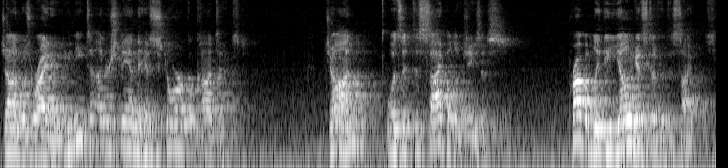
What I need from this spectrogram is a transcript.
John was writing. You need to understand the historical context. John was a disciple of Jesus, probably the youngest of the disciples.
